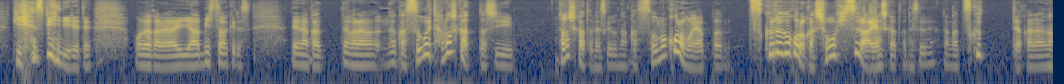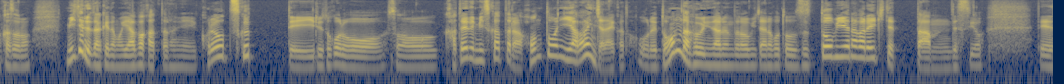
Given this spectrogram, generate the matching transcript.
PSP に入れて、もうだから、や、見てたわけです。で、なんか、だから、なんかすごい楽しかったし、楽しかったんですけど、なんかその頃もやっぱ作るどころか消費すら怪しかったんですよね。なんか作ったから、なんかその見てるだけでもやばかったのに、これを作っているところを、その家庭で見つかったら本当にやばいんじゃないかと。俺どんな風になるんだろうみたいなことをずっと怯えながら生きてたんですよ。で、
